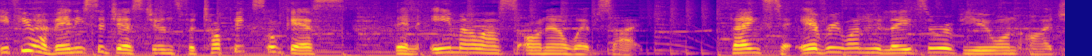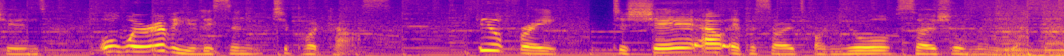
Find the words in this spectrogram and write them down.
If you have any suggestions for topics or guests, then email us on our website. Thanks to everyone who leaves a review on iTunes or wherever you listen to podcasts. Feel free to share our episodes on your social media.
